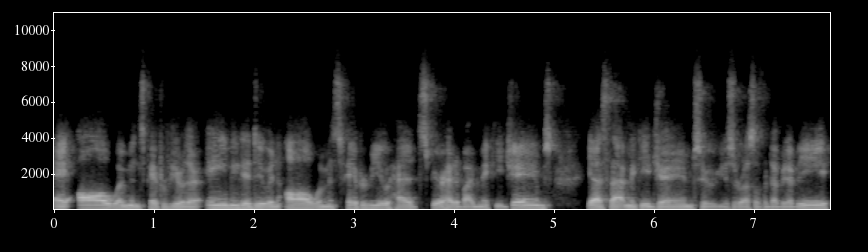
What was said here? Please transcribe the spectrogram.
a all women's pay-per-view. They're aiming to do an all women's pay-per-view head spearheaded by Mickie James. Yes, that Mickie James who used to wrestle for WWE,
